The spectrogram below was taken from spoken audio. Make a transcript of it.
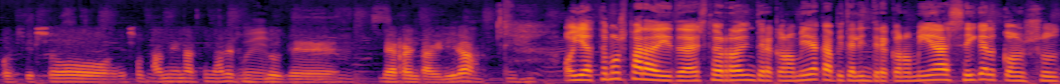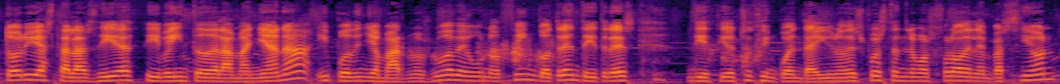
pues eso eso también al final es un plus de, rentabilidad. Hoy hacemos paradita. Esto es Radio Intereconomía, Capital Intereconomía. Sigue el consultorio hasta las 10 y 20 de la mañana y pueden llamarnos 91533 1851. Después tendremos foro de la inversión.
